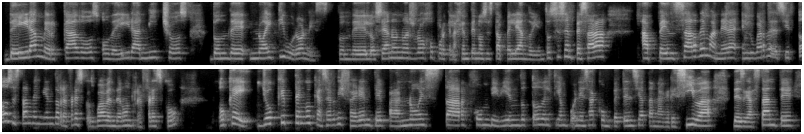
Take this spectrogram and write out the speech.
de ir a mercados o de ir a nichos donde no hay tiburones, donde el océano no es rojo porque la gente no se está peleando. Y entonces empezar a a pensar de manera, en lugar de decir, todos están vendiendo refrescos, voy a vender un refresco, ok, ¿yo qué tengo que hacer diferente para no estar conviviendo todo el tiempo en esa competencia tan agresiva, desgastante?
